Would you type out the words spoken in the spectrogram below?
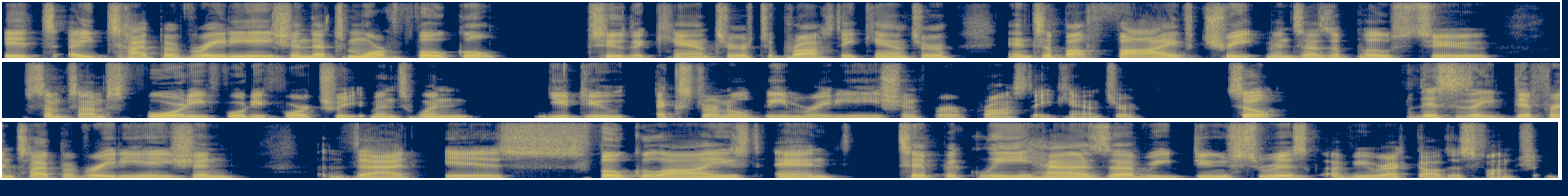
it's a type of radiation that's more focal to the cancer, to prostate cancer. And it's about five treatments as opposed to sometimes 40, 44 treatments when you do external beam radiation for prostate cancer. So this is a different type of radiation that is focalized and typically has a reduced risk of erectile dysfunction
